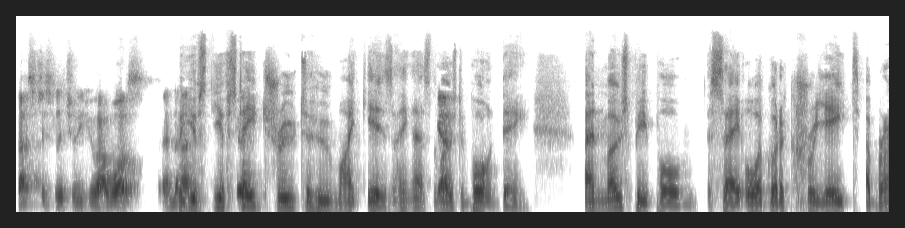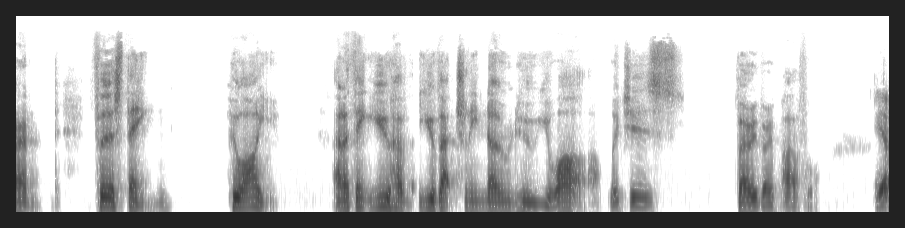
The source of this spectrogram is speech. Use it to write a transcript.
that's just literally who I was. And but I, you've you've stayed true to who Mike is. I think that's the Yeah. most important thing. And most people say, "Oh, I've got to create a brand." First thing, who are you? And I think you have you've actually known who you are, which is very very powerful. yeah,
